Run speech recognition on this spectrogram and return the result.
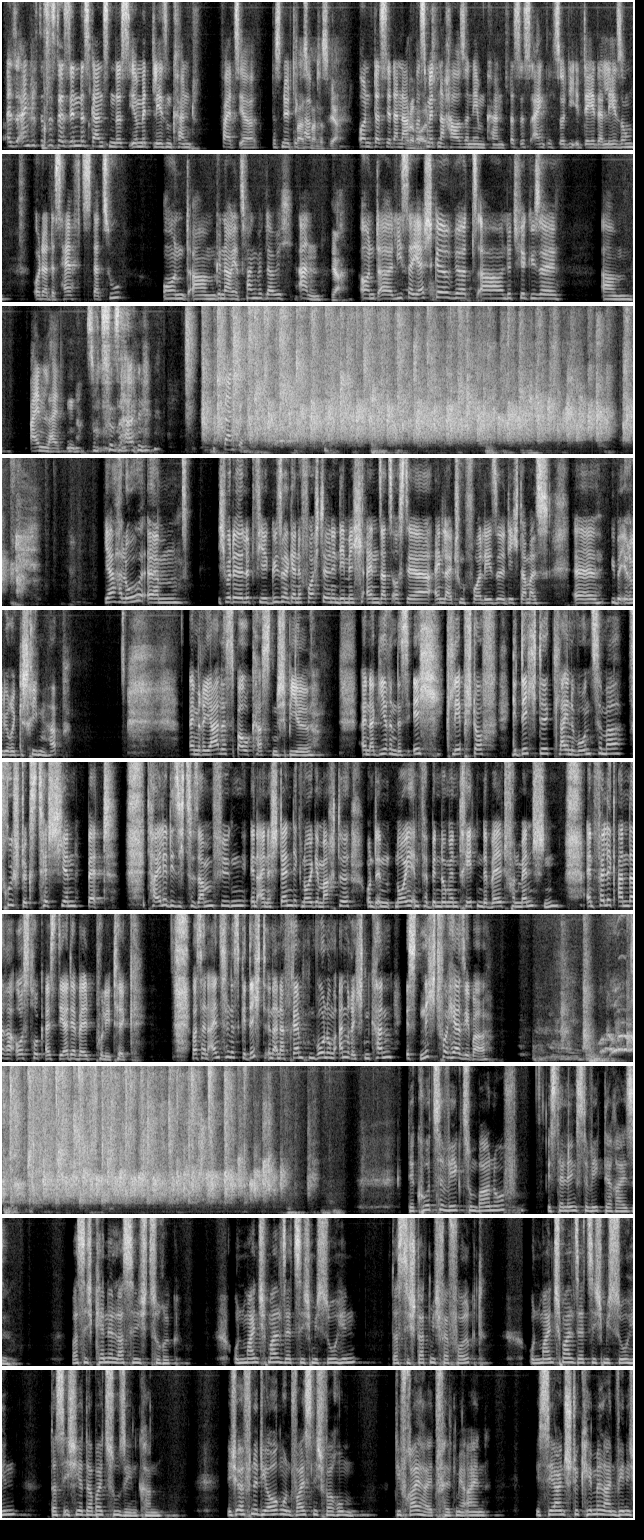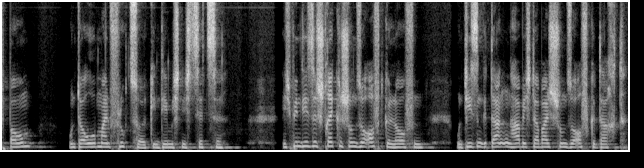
also eigentlich, das ist der Sinn des Ganzen, dass ihr mitlesen könnt, falls ihr das nötig falls habt. Das, ja. Und dass ihr danach oder was wollt. mit nach Hause nehmen könnt. Das ist eigentlich so die Idee der Lesung oder des Hefts dazu. Und ähm, genau, jetzt fangen wir, glaube ich, an. Ja. Und äh, Lisa Jeschke wird äh, Lütfir Güsel ähm, einleiten, sozusagen. Danke. Ja, hallo. Ähm, ich würde Lütfir Güsel gerne vorstellen, indem ich einen Satz aus der Einleitung vorlese, die ich damals äh, über ihre Lyrik geschrieben habe. Ein reales Baukastenspiel. Ein agierendes Ich, Klebstoff, Gedichte, kleine Wohnzimmer, Frühstückstischchen, Bett. Teile, die sich zusammenfügen in eine ständig neu gemachte und in neu in Verbindungen tretende Welt von Menschen. Ein völlig anderer Ausdruck als der der Weltpolitik. Was ein einzelnes Gedicht in einer fremden Wohnung anrichten kann, ist nicht vorhersehbar. Der kurze Weg zum Bahnhof ist der längste Weg der Reise. Was ich kenne, lasse ich zurück. Und manchmal setze ich mich so hin, dass die Stadt mich verfolgt. Und manchmal setze ich mich so hin, dass ich ihr dabei zusehen kann. Ich öffne die Augen und weiß nicht warum. Die Freiheit fällt mir ein. Ich sehe ein Stück Himmel, ein wenig Baum und da oben ein Flugzeug, in dem ich nicht sitze. Ich bin diese Strecke schon so oft gelaufen und diesen Gedanken habe ich dabei schon so oft gedacht.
